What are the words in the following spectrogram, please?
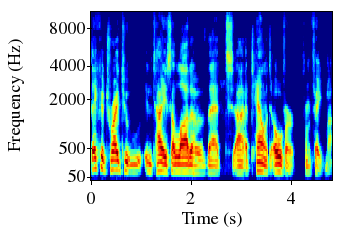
they could try to entice a lot of that uh, talent over from Figma.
